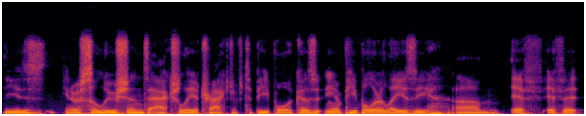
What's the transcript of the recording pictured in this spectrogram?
these you know solutions actually attractive to people because you know people are lazy. Um, if if it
